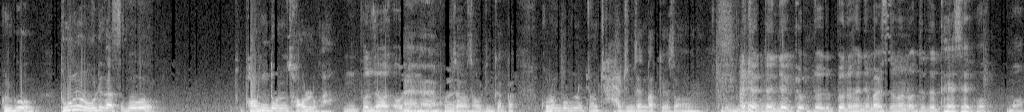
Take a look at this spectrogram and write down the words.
그리고 돈은 우리가 쓰고 번 돈은 서울로 가. 음, 본사가 네, 서울이니까. 네, 본사가 서울이니까 그러니까 그런 부분을 좀 잘 좀 생각해서 들어오는 어쨌든 이제 교, 저, 변호사님 말씀은 어쨌든 대세고 뭐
